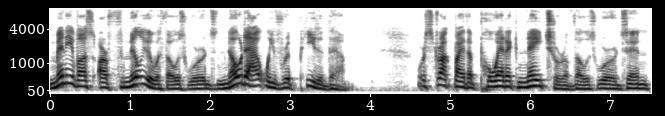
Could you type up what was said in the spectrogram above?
many of us are familiar with those words. No doubt we've repeated them. We're struck by the poetic nature of those words, and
